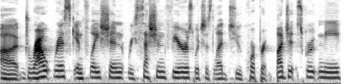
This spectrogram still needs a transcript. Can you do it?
uh, drought risk, inflation, recession fears, which has led to corporate budget scrutiny,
